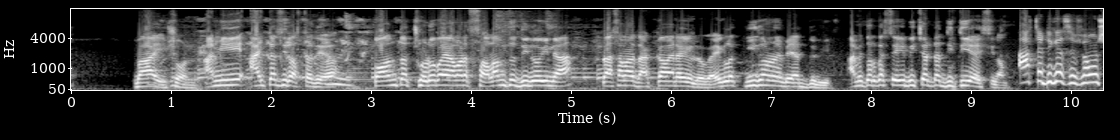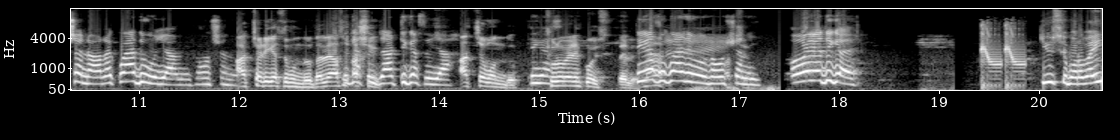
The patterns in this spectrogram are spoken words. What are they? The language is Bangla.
ভাই শোন আমি আইতাছি রাস্তা দিয়ে। তখন তোর ছোট ভাই আমার সালাম তো দিলই না। প্লাস আমার ধাক্কা মেরা গেল এগুলো কি ধরনের বেয়ার দিবি? আমি তোর কাছে এই বিচারটা দিতেই আইছিলাম। আচ্ছা ঠিক আছে সমস্যা না আরে কয়া দেবো যা আমি সমস্যা নেই। আচ্ছা ঠিক আছে বন্ধু তাহলে আসি ঠিক আসি। যা ঠিক আছে যা। আচ্ছা বন্ধু আছে। কইস তাহলে। ঠিক আছে কয়া দেবো সমস্যা নেই। ওই এদিকে কি হচ্ছে বড় ভাই?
